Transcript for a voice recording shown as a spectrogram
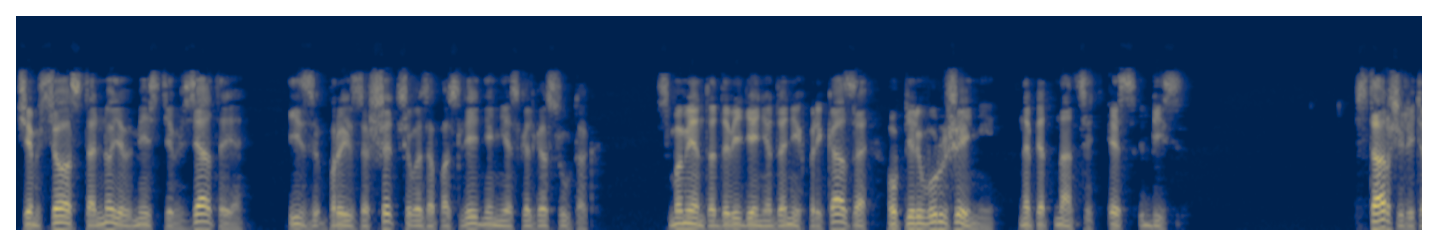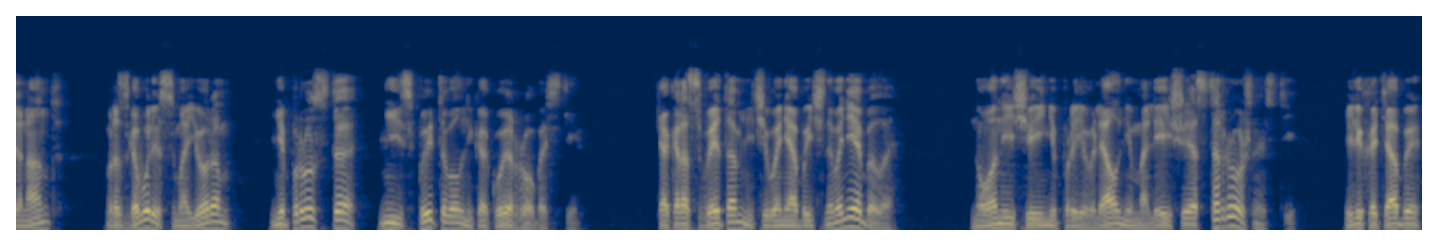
чем все остальное вместе взятое из произошедшего за последние несколько суток, с момента доведения до них приказа о перевооружении на 15 СБИС. Старший лейтенант в разговоре с майором не просто не испытывал никакой робости. Как раз в этом ничего необычного не было. но он еще и не проявлял ни малейшей осторожности или хотя бы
